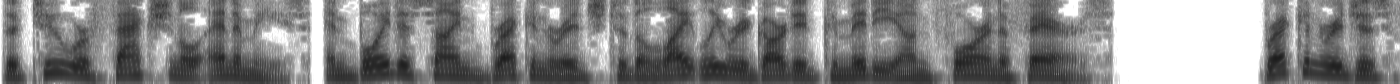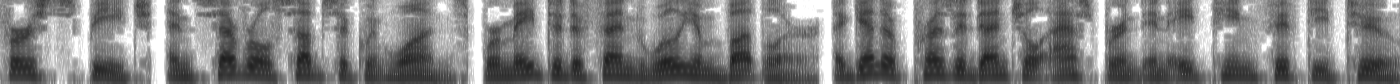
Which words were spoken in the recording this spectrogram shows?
the two were factional enemies, and Boyd assigned Breckinridge to the lightly regarded Committee on Foreign Affairs. Breckinridge's first speech, and several subsequent ones, were made to defend William Butler, again a presidential aspirant in 1852,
